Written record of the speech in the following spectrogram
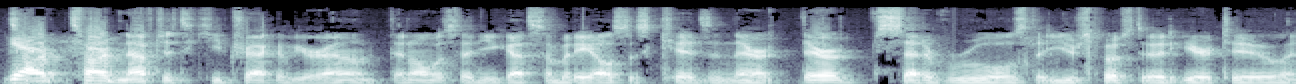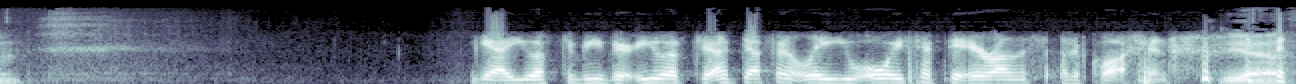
It's, Yeah. hard, it's hard enough just to keep track of your own. Then all of a sudden you got somebody else's kids and their their set of rules that you're supposed to adhere to, and yeah, you have to be very. You have to definitely. You always have to err on the side of caution. yeah.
